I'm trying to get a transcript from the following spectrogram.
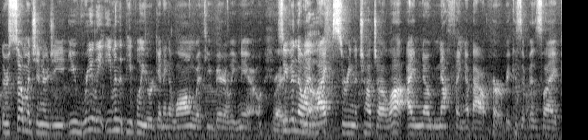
There was so much energy. You really, even the people you were getting along with, you barely knew. Right. So even though Yeah. I liked Serena Chacha a lot, I know nothing about her because it was like.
